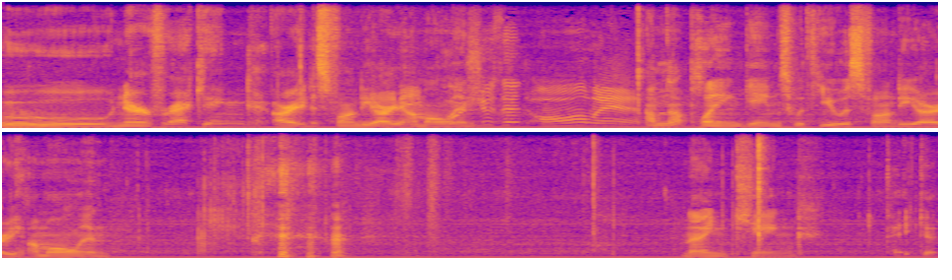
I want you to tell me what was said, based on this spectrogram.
Ooh, nerve wracking. Alright, Esfandiari, And I'm all in. I'm not playing games with you, Esfandiari. I'm all in. Nine king. Take it.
